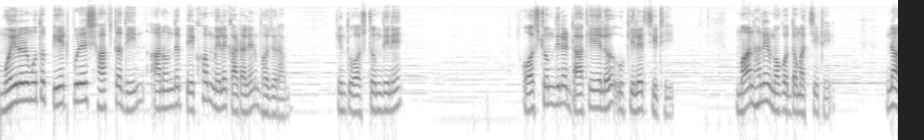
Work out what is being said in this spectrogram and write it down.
ময়ূরের মতো পেট পুড়ে সাতটা দিন আনন্দে পেখম মেলে কাটালেন ভজরাম। কিন্তু অষ্টম দিনে অষ্টম দিনে ডাকে এলো উকিলের চিঠি, মানহানির মকদ্দমার চিঠি। না,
